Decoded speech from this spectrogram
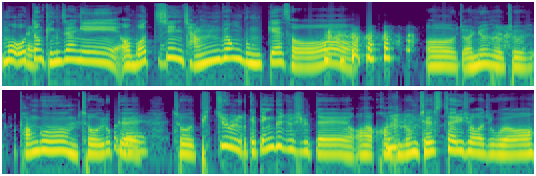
뭐 어떤 굉장히 어, 멋진 장병분께서 어, 저 안녕하세요. 저 방금 저 이렇게 네. 저 핏줄 이렇게 당겨 주실 때 아, 약간 너무 제 스타일이셔 가지고요.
